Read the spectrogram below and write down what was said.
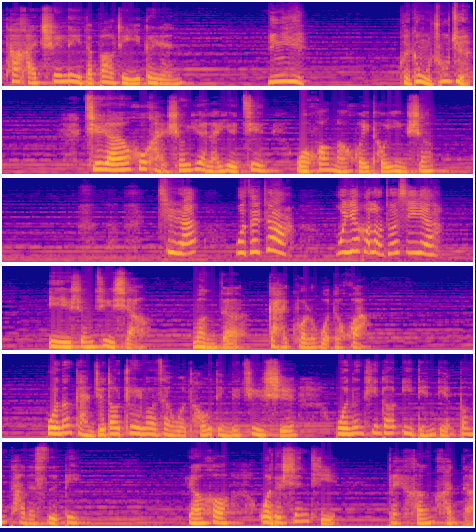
他还吃力的抱着一个人。冰一，快跟我出去！齐然呼喊声越来越近，我慌忙回头应声。齐然，我在这儿。吴叶和冷卓西也。一声巨响。猛地概括了我的话。我能感觉到坠落在我头顶的巨石，我能听到一点点崩塌的四壁，然后我的身体被狠狠的、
